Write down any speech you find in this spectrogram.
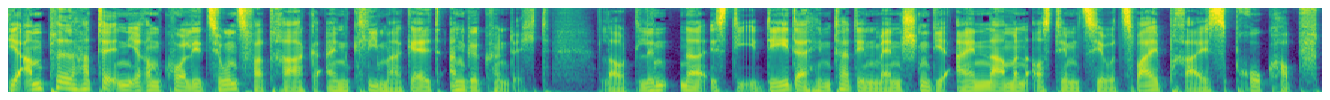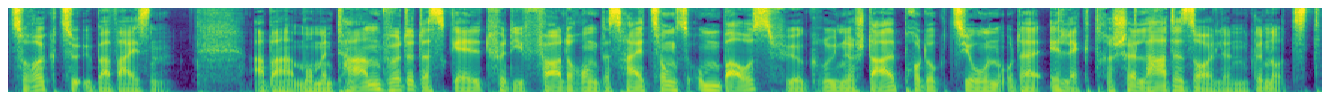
Die Ampel hatte in ihrem Koalitionsvertrag ein Klimageld angekündigt. Laut Lindner ist die Idee dahinter, den Menschen die Einnahmen aus dem CO2-Preis pro Kopf zurückzuüberweisen. Aber momentan würde das Geld für die Förderung des Heizungsumbaus, für grüne Stahlproduktion oder elektrische Ladesäulen genutzt.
